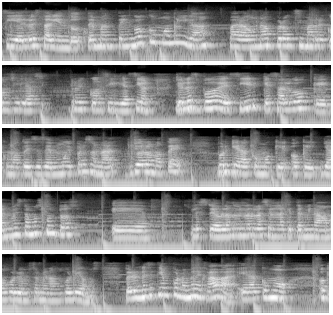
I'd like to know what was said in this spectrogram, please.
si él lo está viendo, te mantengo como amiga para una próxima reconciliación reconciliación. Yo les puedo decir que es algo que, como tú dices, es muy personal. Yo lo noté, porque era como que, ok, ya no estamos juntos. Eh, les estoy hablando de una relación en la que terminábamos, volvíamos, terminábamos, volvíamos. Pero en ese tiempo no me dejaba. Era como, ok,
